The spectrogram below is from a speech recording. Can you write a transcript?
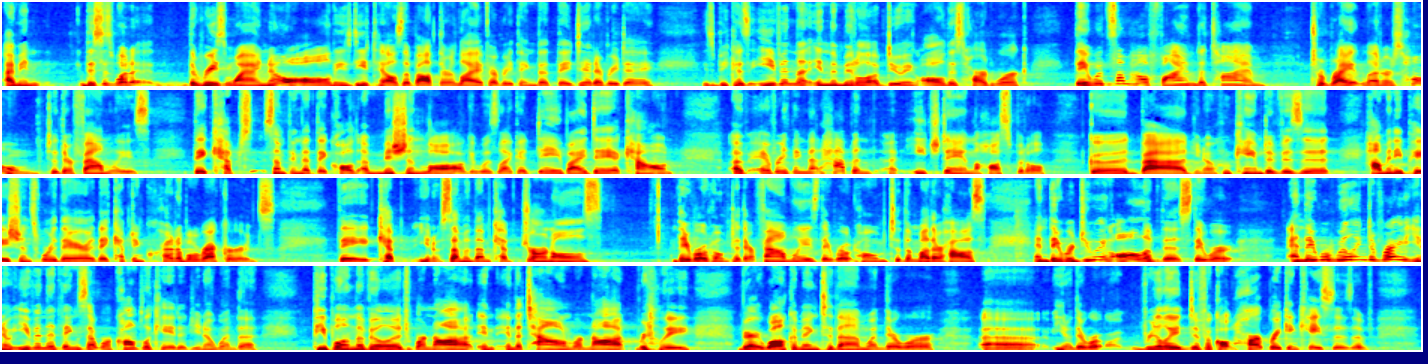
I mean, this is what the reason why I know all these details about their life, everything that they did every day, is because even in the middle of doing all this hard work, they would somehow find the time to write letters home to their families. They kept something that they called a mission log. It was like a day by day account of everything that happened uh, each day in the hospital good, bad, you know, who came to visit, how many patients were there. They kept incredible records. They kept, you know, some of them kept journals. They wrote home to their families, they wrote home to the mother house, and they were doing all of this. They were, and they were willing to write, you know, even the things that were complicated, you know, when the people in the village were not, in, in the town, were not really very welcoming to them, when there were, uh, you know, there were really difficult, heartbreaking cases of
